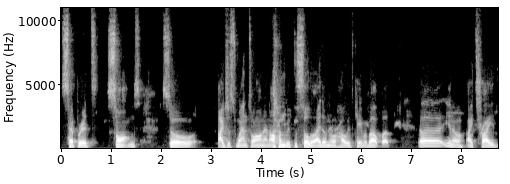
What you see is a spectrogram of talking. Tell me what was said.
separate songs. So i just went on and on with the solo. I don't know how it came about but uh you know i tried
